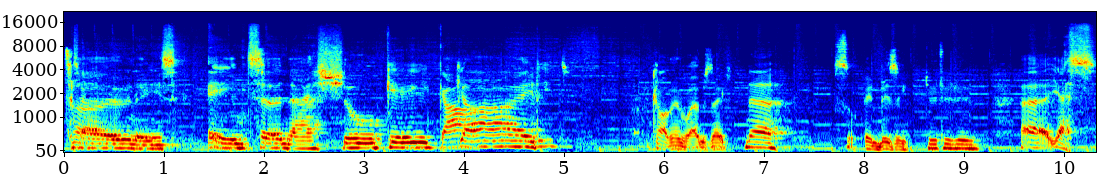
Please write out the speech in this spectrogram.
Tony's International Gig Guide. Can't remember what happens next. No. So, Been busy. do do do. Uh, yes.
